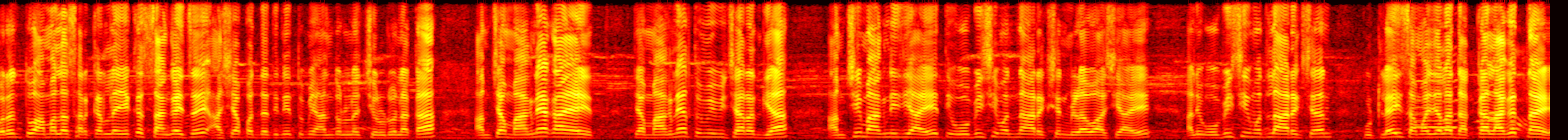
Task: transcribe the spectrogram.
परंतु आम्हाला सरकारला एकच सांगायचं आहे अशा पद्धतीने तुम्ही आंदोलनं चिरडू नका. आमच्या मागण्या काय आहेत त्या मागण्या तुम्ही विचारात घ्या. आमची मागणी जी आहे ती ओबीसीमधनं आरक्षण मिळावं अशी आहे. आणि ओबीसीमधलं आरक्षण कुठल्याही समाजाला धक्का लागत नाही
